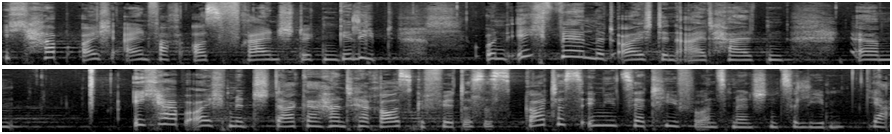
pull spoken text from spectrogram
ich habe euch einfach aus freien Stücken geliebt. Und ich will mit euch den Eid halten. Ähm, ich habe euch mit starker Hand herausgeführt. Das ist Gottes Initiative, uns Menschen zu lieben. Ja.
